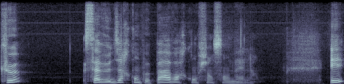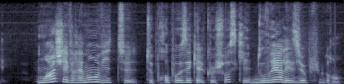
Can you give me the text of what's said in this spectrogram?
que ça veut dire qu'on ne peut pas avoir confiance en elle. Moi, j'ai vraiment envie de te proposer quelque chose qui est d'ouvrir les yeux plus grands.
